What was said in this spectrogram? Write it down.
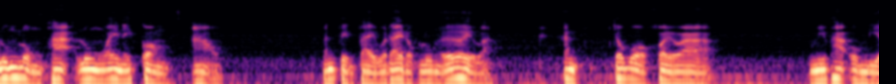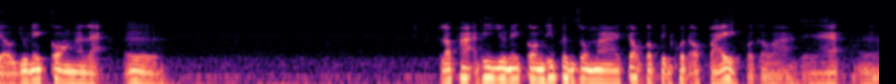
ลุงหลงพระลุงไว้ในกล่องอ้าว มันเป็นไปว่าได้ดอกลุงเอ้ยวะท่านเจ้าบอกคอยว่า มีพระองค์เดียวอยู่ในกองนั่นแหละ เออ แล้วพระที่อยู่ในกองที่เพิ่นส่งมาเจ้าก็เป็นคนเอาไปขอยกว่าใช่แล้วเออ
